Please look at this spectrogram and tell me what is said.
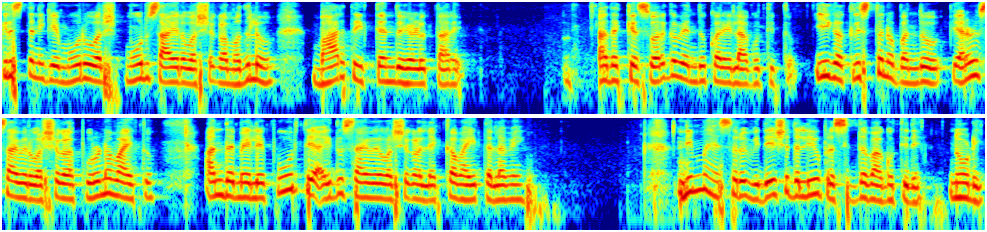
ಕ್ರಿಸ್ತನಿಗೆ ಮೂರು ವರ್ಷ, ಮೂರು ಸಾವಿರ ವರ್ಷಗಳ ಮೊದಲು ಭಾರತ ಇತ್ತೆಂದು ಹೇಳುತ್ತಾರೆ. ಅದಕ್ಕೆ ಸ್ವರ್ಗವೆಂದು ಕರೆಯಲಾಗುತ್ತಿತ್ತು. ಈಗ ಕ್ರಿಸ್ತನು ಬಂದು ಎರಡು ಸಾವಿರ ವರ್ಷಗಳ ಪೂರ್ಣವಾಯಿತು. ಅಂದ ಮೇಲೆ ಪೂರ್ತಿ ಐದು ಸಾವಿರ ವರ್ಷಗಳ ಲೆಕ್ಕವಾಯಿತಲ್ಲವೇ? ನಿಮ್ಮ ಹೆಸರು ವಿದೇಶದಲ್ಲಿಯೂ ಪ್ರಸಿದ್ಧವಾಗುತ್ತಿದೆ. ನೋಡಿ,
